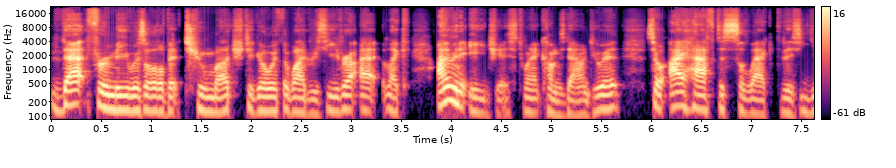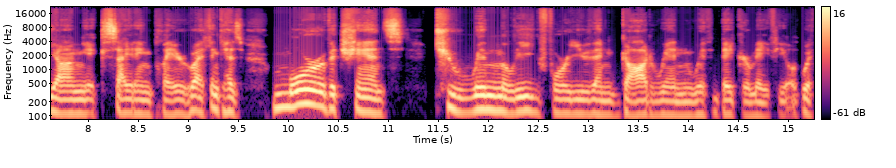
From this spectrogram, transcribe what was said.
that for me was a little bit too much to go with the wide receiver. I like I'm an ageist when it comes down to it. So I have to select this young, exciting player who I think has more of a chance to win the league for you than Godwin with Baker Mayfield with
